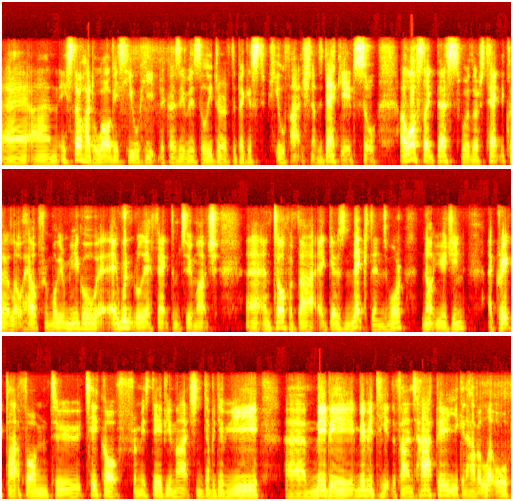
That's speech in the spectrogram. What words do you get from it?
uh, and he still had a lot of his heel heat because he was the leader of the biggest heel faction of the decade. So a loss like this, where there's technically a little help from William Regal, it, it wouldn't really affect him too much. Uh, on top of that, it gives Nick Dinsmore, not Eugene, a great platform to take off from his debut match in WWE. Um, maybe maybe to the the fans happy. You can have a little,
